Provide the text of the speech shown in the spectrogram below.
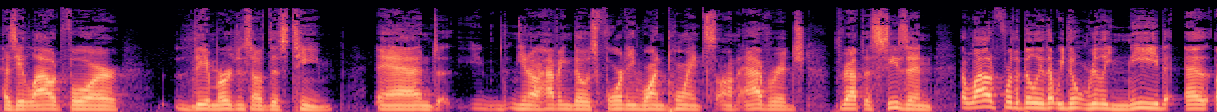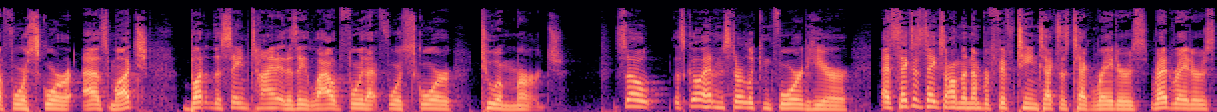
has allowed for the emergence of this team. And, you know, having those 41 points on average throughout the season allowed for the ability that we don't really need a, fourth scorer as much. But at the same time, it has allowed for that fourth scorer to emerge. So let's go ahead and start looking forward here as Texas takes on the number 15 Texas Tech Raiders, Red Raiders,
